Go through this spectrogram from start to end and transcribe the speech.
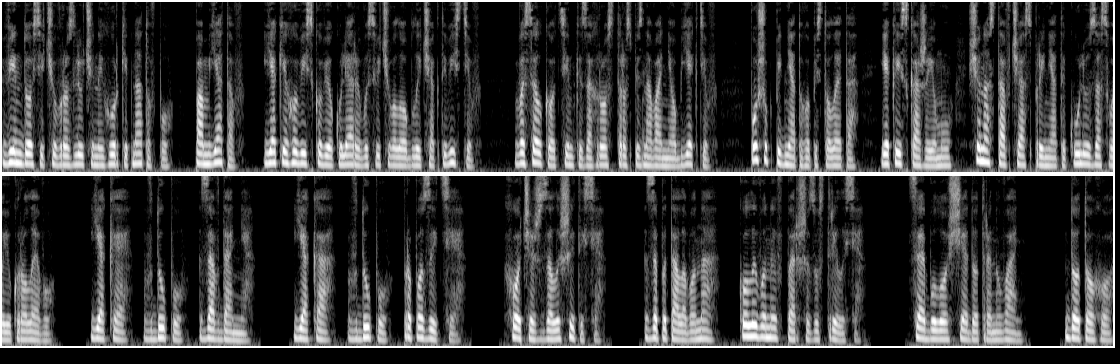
Він досі чув розлючений гуркіт натовпу, пам'ятав, як його військові окуляри висвічували обличчя активістів, веселка оцінки загроз та розпізнавання об'єктів, пошук піднятого пістолета, який скаже йому, що настав час прийняти кулю за свою королеву. Яке, в дупу, завдання? Яка, в дупу, пропозиція? Хочеш залишитися? запитала вона, коли вони вперше зустрілися. Це було ще до тренувань. До того,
